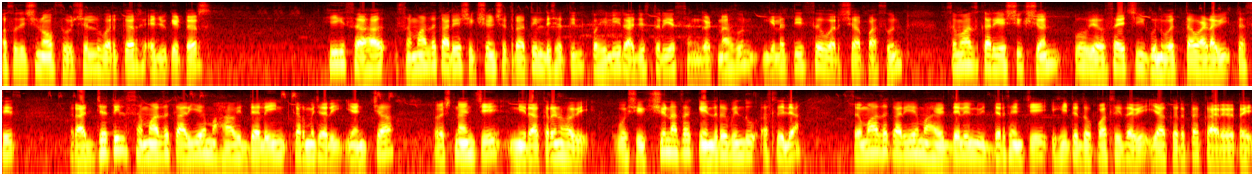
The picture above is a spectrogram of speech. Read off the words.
association of social workers educators ही सहा समाजकार्य शिक्षण क्षेत्रातील देशातील पहिली राज्यस्तरीय संघटना असून गेल्या तीस वर्षापासून समाजकार्य शिक्षण व व्यवसायाची गुणवत्ता वाढावी तसेच राज्यातील समाजकार्य महाविद्यालयीन कर्मचारी यांच्या प्रश्नांचे निराकरण व्हावे व शिक्षणाचा केंद्रबिंदू असलेल्या समाजकार्य महाविद्यालयीन विद्यार्थ्यांचे हित जोपासले जावे याकरिता कार्यरत आहे.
